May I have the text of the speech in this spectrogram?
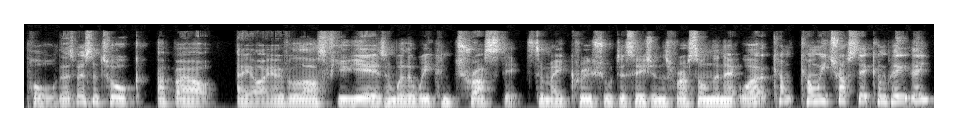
Paul. There's been some talk about AI over the last few years and whether we can trust it to make crucial decisions for us on the network. Can, can we trust it completely?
